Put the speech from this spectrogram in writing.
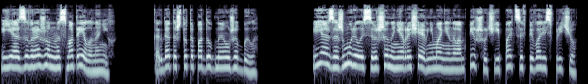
Я завороженно смотрела на них. Когда-то что-то подобное уже было. Я зажмурилась, совершенно не обращая внимания на вампиршу, чьи пальцы впивались в плечо.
